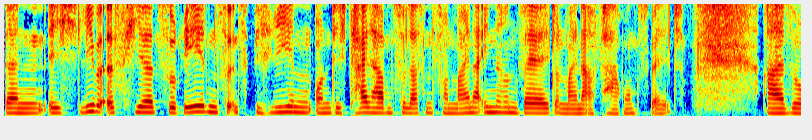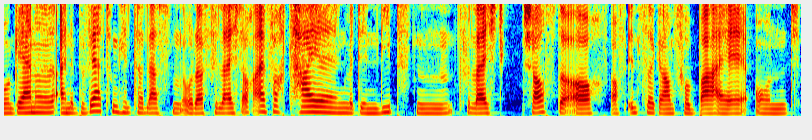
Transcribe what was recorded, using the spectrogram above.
Denn ich liebe es hier zu reden, zu inspirieren und dich teilhaben zu lassen von meiner inneren Welt und meiner Erfahrungswelt. Also gerne eine Bewertung hinterlassen oder vielleicht auch einfach teilen mit den Liebsten. Vielleicht schaust du auch auf Instagram vorbei und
